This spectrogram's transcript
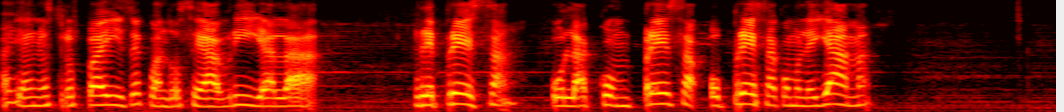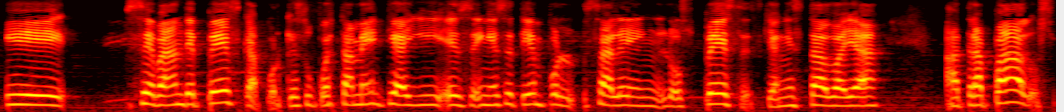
allá en nuestros países, cuando se abría la represa o la compresa o presa, como le llama, eh, se van de pesca, porque supuestamente allí es, en ese tiempo salen los peces que han estado allá atrapados.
